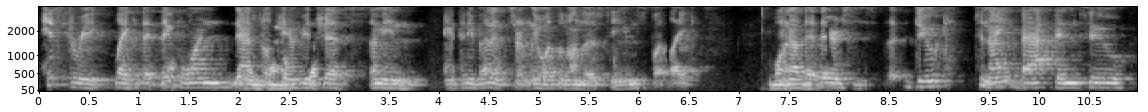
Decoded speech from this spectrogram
history, like that they've won national championships. I mean, Anthony Bennett certainly wasn't on those teams, but like you know, that there's Duke tonight backed into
